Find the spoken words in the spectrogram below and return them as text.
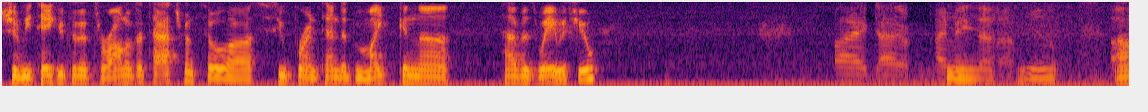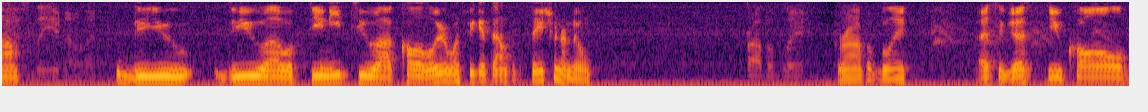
should we take you to the Toronto detachment so uh, Superintendent Mike can uh, have his way with you? I, I don't. I made that up. Yeah. Um, you know that. do you do you uh, do you need to uh, call a lawyer once we get down to the station or no? Probably. Probably. I suggest you call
